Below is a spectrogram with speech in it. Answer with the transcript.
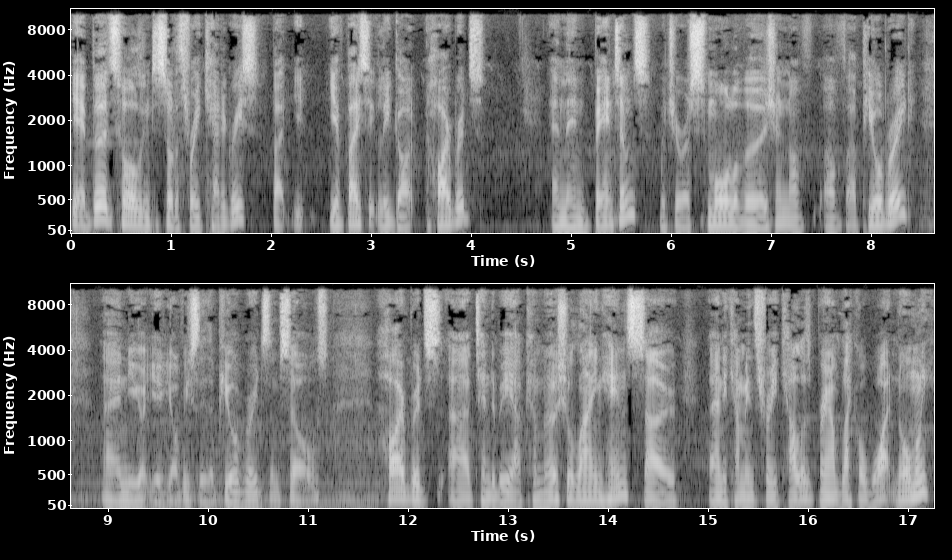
yeah. Birds fall into sort of three categories, but you, you've basically got hybrids, and then bantams, which are a smaller version of of a pure breed, and you got you, obviously the pure breeds themselves. Hybrids uh, tend to be our commercial laying hens, so they only come in three colours: brown, black, or white normally,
